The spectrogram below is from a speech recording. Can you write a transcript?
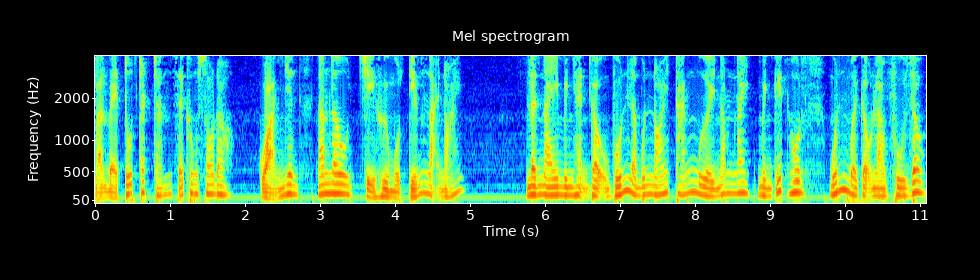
bạn bè tốt chắc chắn sẽ không so đo. Quả nhiên, Nam Lâu chỉ hừ một tiếng lại nói. Lần này mình hẹn cậu vốn là muốn nói tháng 10 năm nay mình kết hôn Muốn mời cậu làm phù dâu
